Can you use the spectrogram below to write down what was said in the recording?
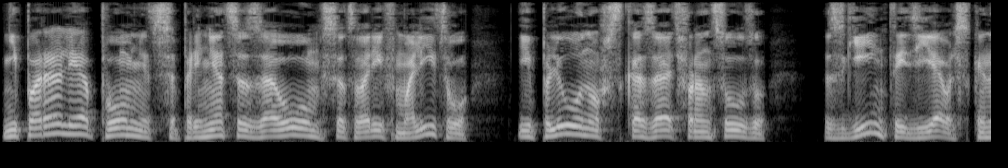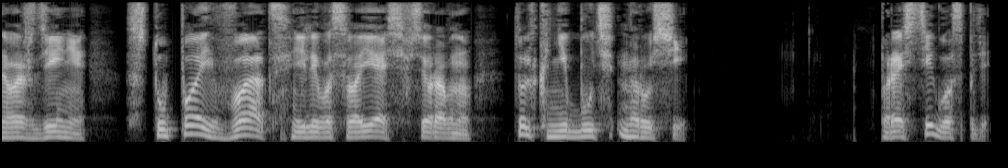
Не пора ли опомниться, приняться за ум, сотворив молитву и плюнув сказать французу: "Сгинь ты, дьявольское наваждение, Ступай в ад или во своясь, все равно, только не будь на Руси. Прости, Господи,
